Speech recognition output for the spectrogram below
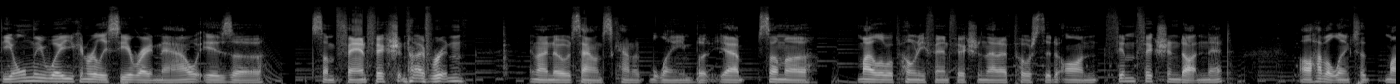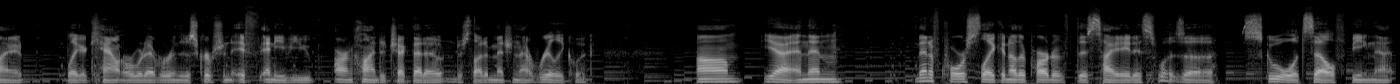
the only way you can really see it right now is uh, some fan fiction I've written. And I know it sounds kind of lame, but yeah, some uh, My Little Pony fan fiction that I've posted on fimfiction.net. I'll have a link to my like account or whatever in the description if any of you are inclined to check that out. Just thought I'd mention that really quick. Um, yeah, and then, then of course, like another part of this hiatus was uh school itself, being that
